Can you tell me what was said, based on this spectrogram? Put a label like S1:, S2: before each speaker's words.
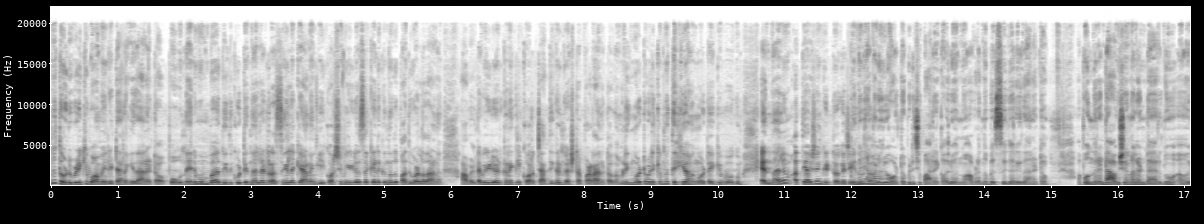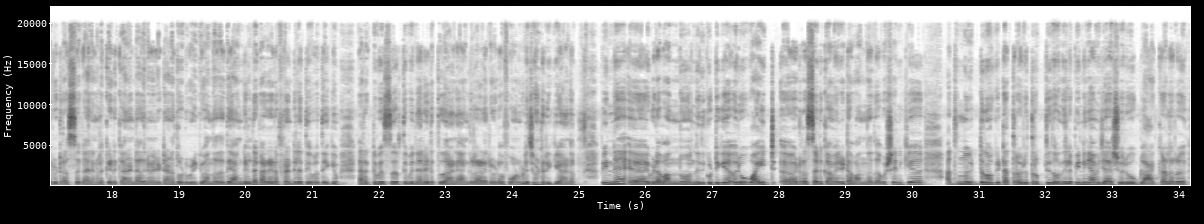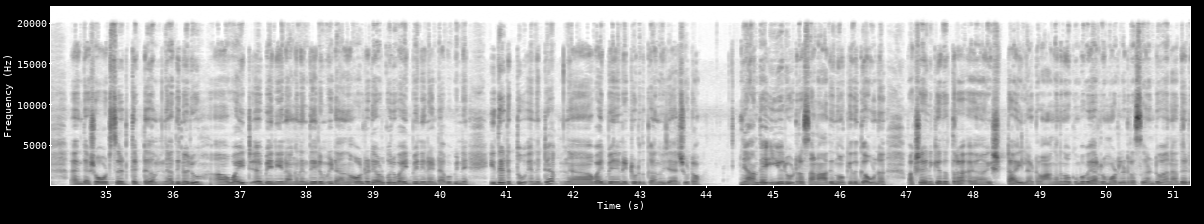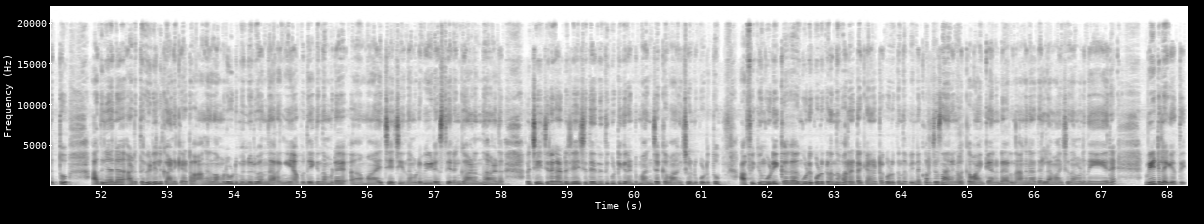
S1: ഒന്ന് തൊടുപുഴയ്ക്ക് പോകാൻ വേണ്ടിയിട്ട് ഇറങ്ങിയതാണ് കേട്ടോ പോകുന്നതിന് മുമ്പ് നിധിക്കുട്ടി നല്ല ഡ്രസ്സിങ്ങിലൊക്കെ ആണെങ്കിൽ കുറച്ച് വീഡിയോസൊക്കെ എടുക്കുന്നത് പതിവുള്ളതാണ്. അവളുടെ വീഡിയോ എടുക്കണമെങ്കിൽ കുറച്ചധികം കഷ്ടപ്പാടാണ് കേട്ടോ നമ്മൾ ഇങ്ങോട്ട് വിളിക്കുമ്പോഴത്തേക്കും അങ്ങോട്ടേക്ക് പോകും. എന്നാലും അത്യാവശ്യം കിട്ടുകയൊക്കെ
S2: പിന്നെ
S1: ചെയ്യുന്നു
S2: ഞങ്ങൾ ഒരു ഓട്ടോ പിടിച്ച് പാറേക്കാവിൽ വന്നു. അവിടെ നിന്ന് ബസ് കയറിയതാണ് കേട്ടോ അപ്പോൾ ഒന്ന് രണ്ട് ആവശ്യങ്ങളുണ്ടായിരുന്നു. ഉണ്ടായിരുന്നു ഒരു ഡ്രസ്സ് കാര്യങ്ങളൊക്കെ എടുക്കാനുണ്ട്. അതിന് വേണ്ടിയിട്ടാണ് തൊടുപുഴയ്ക്ക് വന്നത്. അതേ അങ്കിളിന്റെ കടയുടെ ഫ്രണ്ടിൽ എത്തിയപ്പോഴത്തേക്കും കറക്റ്റ് ബസ് നിർത്തിയപ്പോൾ ഞാൻ എടുത്തതാണ്. അങ്കിൾ ആരോടോ ഫോൺ വിളിച്ചുകൊണ്ടിരിക്കുകയാണ് പിന്നെ ഇവിടെ വന്നു. നിധിക്കുട്ടിക്ക് ഒരു വൈറ്റ് ഡ്രസ്സ് എടുക്കാൻ വേണ്ടിയിട്ടാണ് വന്നത്. പക്ഷേ എനിക്ക് അതൊന്നും ഇട്ട് നോക്കിയിട്ട് അത്ര ഒരു തൃപ്തി തോന്നിയില്ല. പിന്നെ ഞാൻ വിചാരിച്ചു ഒരു ബ്ലാക്ക് കളറ് എന്താ ഷോർട്സ് എടുത്തിട്ട് അതിനൊരു വൈറ്റ് ബനിയനോ അങ്ങനെ എന്തെങ്കിലും ഇടാമെന്ന് ഓൾറെഡി അവൾക്കൊരു വൈറ്റ് ബനിയൻ ഉണ്ട്. അപ്പോൾ പിന്നെ ഇതെടുത്തു. എന്നിട്ട് വൈറ്റ് ബനിയൻ ഇട്ട് കൊടുക്കാമെന്ന് വിചാരിച്ചു കേട്ടോ ഞാൻ ദേ ഈ ഒരു ഡ്രസ്സാണ് ആദ്യം നോക്കിയത് ഗൗണ്. പക്ഷേ എനിക്കത് അത്ര ഇഷ്ടമായില്ല കേട്ടോ. അങ്ങനെ നോക്കുമ്പോൾ വേറൊരു മോഡൽ ഡ്രസ്സ് കണ്ടു. ഞാൻ അതെടുത്തു. അത് ഞാൻ അടുത്ത വീഡിയോയിൽ കാണിക്കാം കേട്ടോ. അങ്ങനെ നമ്മൾ ഉടുമ്പന്നൂർ വന്ന് ഇറങ്ങി അപ്പോഴത്തേക്കും നമ്മുടെ മായ ചേച്ചി നമ്മുടെ വീഡിയോ സ്ഥിരം കാണുന്നതാണ്. അപ്പോൾ ചേച്ചിനെ കണ്ടു ചേച്ചി ഇതേ നിധികുട്ടിക്ക് രണ്ട് മഞ്ചൊക്കെ വാങ്ങിച്ചുകൊണ്ട് കൊടുത്തു. അഫിക്കും കൂടി കകാകും കൂടി കൊടുക്കണം എന്ന് പറഞ്ഞിട്ടൊക്കെയാണ് കേട്ടോ കൊടുക്കുന്നത്. പിന്നെ കുറച്ച് സാധനങ്ങളൊക്കെ വാങ്ങിക്കാനുണ്ടായിരുന്നു. അങ്ങനെ അതെല്ലാം വാങ്ങിച്ച് നമ്മൾ നേരെ വീട്ടിലേക്ക് എത്തി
